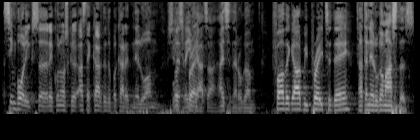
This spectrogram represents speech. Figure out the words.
simbolic să recunoști că asta e carte după care ne luăm și Let's trăim pray. viața. Hai să ne rugăm. Father God, we pray today, Tată, ne rugăm astăzi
